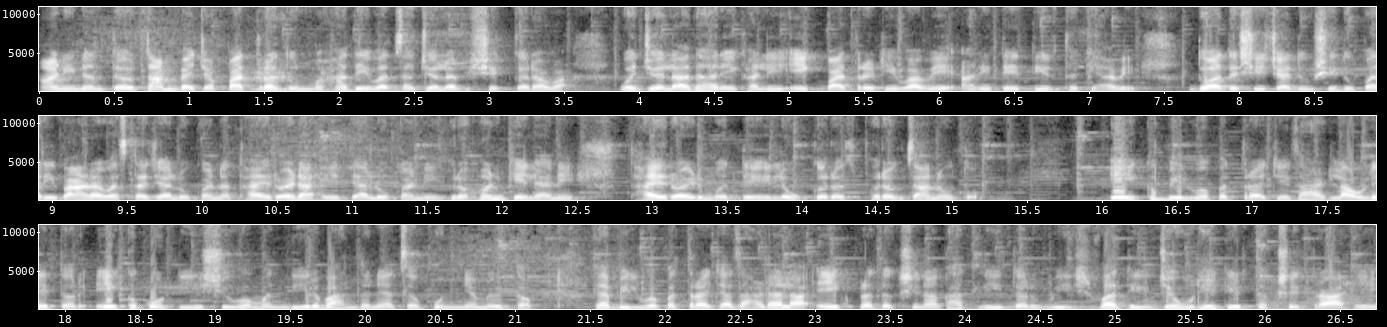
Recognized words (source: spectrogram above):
आणि नंतर तांब्याच्या पात्रातून महादेवाचा जलाभिषेक करावा व जलाधारेखाली एक पात्र ठेवावे आणि ते तीर्थ घ्यावे. द्वादशीच्या दिवशी दुपारी बारा वाजता ज्या लोकांना थायरॉईड आहे त्या लोकांनी ग्रहण केल्याने थायरॉईडमध्ये लवकरच फरक जाणवतो. एक बिल्वपत्राचे झाड लावले तर एक कोटी शिवमंदिर बांधण्याचं पुण्य मिळतं. त्या बिल्वपत्राच्या झाडाला एक प्रदक्षिणा घातली तर विश्वातील जेवढे तीर्थक्षेत्र आहे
